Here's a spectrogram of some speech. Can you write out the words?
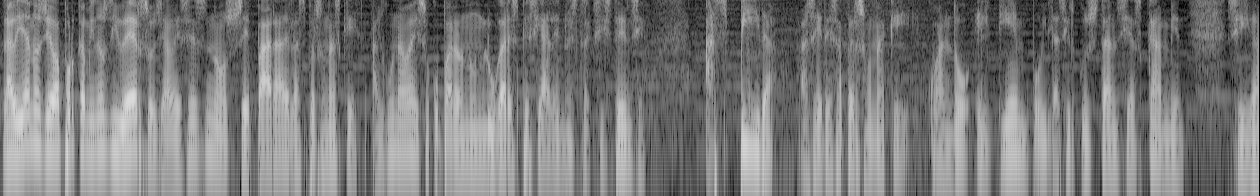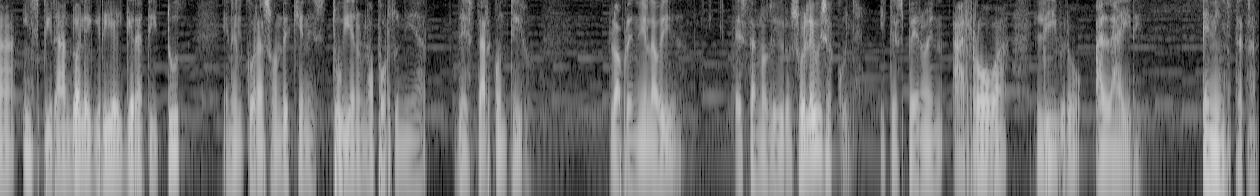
La vida nos lleva por caminos diversos y a veces nos separa de las personas que alguna vez ocuparon un lugar especial en nuestra existencia aspira a ser esa persona que cuando el tiempo y las circunstancias cambien, siga inspirando alegría y gratitud en el corazón de quienes tuvieron la oportunidad de estar contigo. Lo aprendí en la vida, está en los libros. Soy Lewis Acuña y te espero en arroba libro al aire en Instagram.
